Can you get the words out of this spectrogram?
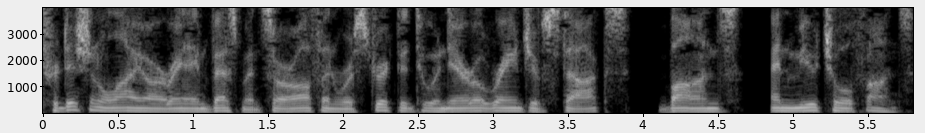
Traditional IRA investments are often restricted to a narrow range of stocks, bonds, and mutual funds.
